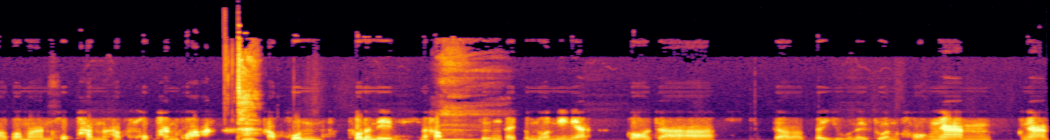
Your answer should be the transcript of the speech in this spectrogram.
าประมาณหกพันนะครับหกพันกว่าค่ะครับ คนเท่านั้นเองนะครับอืมซึ่งในจำนวนนี้เนี่ยก็จะจะไปอยู่ในส่วนของงานงาน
